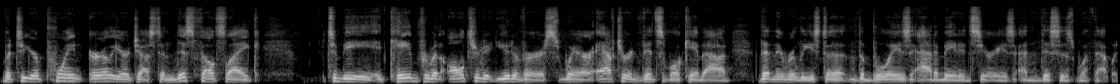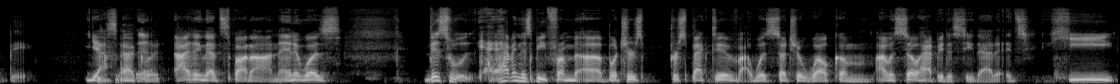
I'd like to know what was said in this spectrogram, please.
But to your point earlier, Justin, this felt like to me, it came from an alternate universe where after Invincible came out, then they released a, the Boys animated series, and this is what that would be. Yeah, Exactly. I think that's spot on. And it was this having this be from uh, Butcher's perspective was such a welcome. I was so happy to see that. It's he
